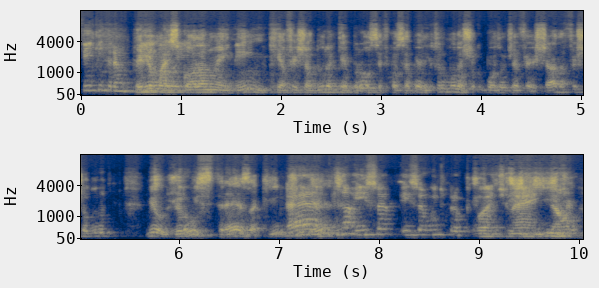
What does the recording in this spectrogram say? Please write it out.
fique tranquilo. Teve uma escola no Enem que a fechadura quebrou, você ficou sabendo que todo mundo achou que o portão tinha fechado, a fechadura, meu, gerou um estresse aqui. É, não, isso é, isso é muito preocupante, né? terrível. Então,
